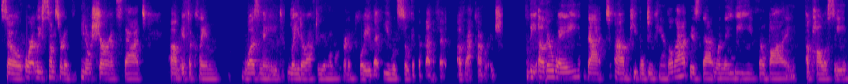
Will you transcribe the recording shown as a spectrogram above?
So, or at least some sort of, you know, assurance that um, if a claim was made later after you're no longer an employee, that you would still get the benefit of that coverage. The other way that um, people do handle that is that when they leave, they'll buy a policy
